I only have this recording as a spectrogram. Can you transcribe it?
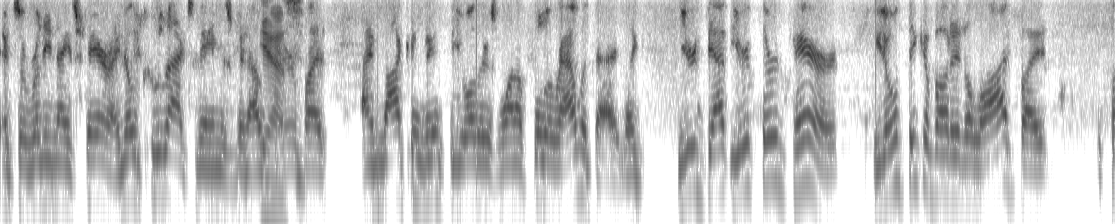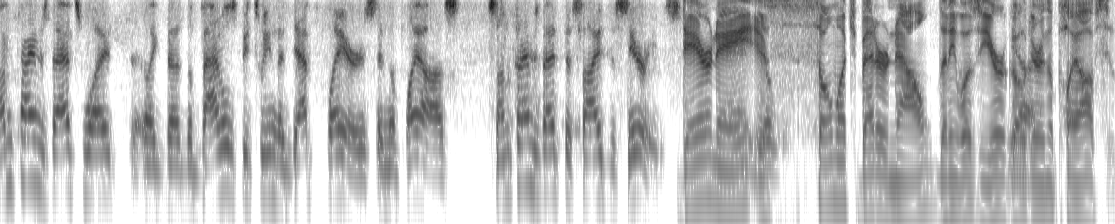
it's a really nice pair. I know Kulak's name has been out Yes. there, but I'm not convinced the others want to fool around with that. Like your depth, your third pair, you don't think about it a lot, but sometimes that's what like the the battles between the depth players in the playoffs. Sometimes that decides the series. Desharnais is so much better now than he was a year ago Yeah. during the playoffs.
